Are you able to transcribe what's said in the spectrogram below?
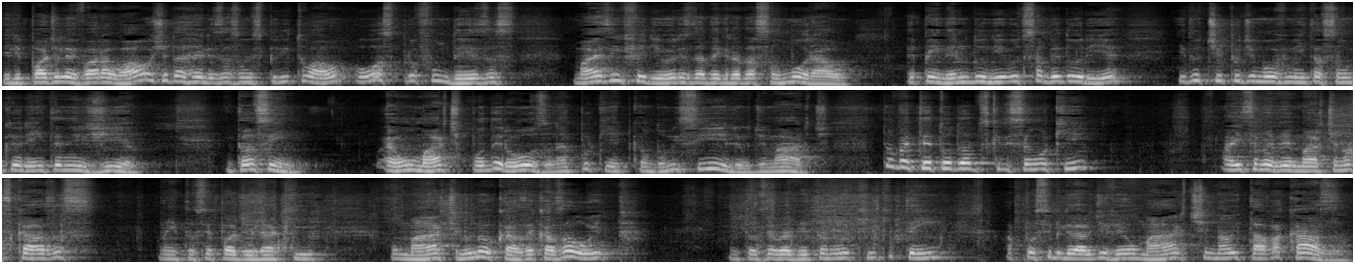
Ele pode levar ao auge da realização espiritual ou às profundezas mais inferiores da degradação moral, dependendo do nível de sabedoria e do tipo de movimentação que orienta a energia. Então, assim, é um Marte poderoso, né? Por quê? Porque é um domicílio de Marte. Então vai ter toda a descrição aqui. Aí você vai ver Marte nas casas. Né? Então você pode olhar aqui o Marte, no meu caso é casa 8. Então você vai ver também aqui que tem a possibilidade de ver o Marte na oitava casa.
